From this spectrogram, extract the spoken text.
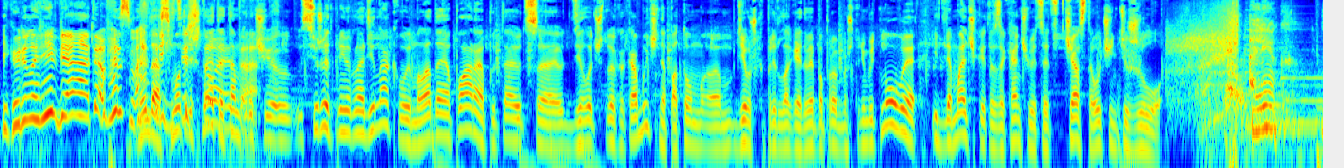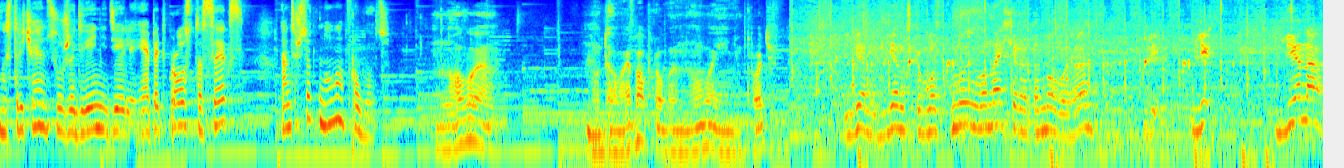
И говорила, ребята, посмотрите, Ну да, смотришь что на это, это, там, короче, сюжет примерно одинаковый. Молодая пара пытаются делать что-то как обычно, потом э, девушка предлагает, давай попробуем что-нибудь новое. И для мальчика это заканчивается часто очень тяжело. Олег, мы встречаемся уже две недели, и опять просто секс. Надо что-то новое пробовать. Новое? Ну, давай попробуем новое, я не против. Лен, Леночка, может, ну его нахер это новое, а? Ле, Лена!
